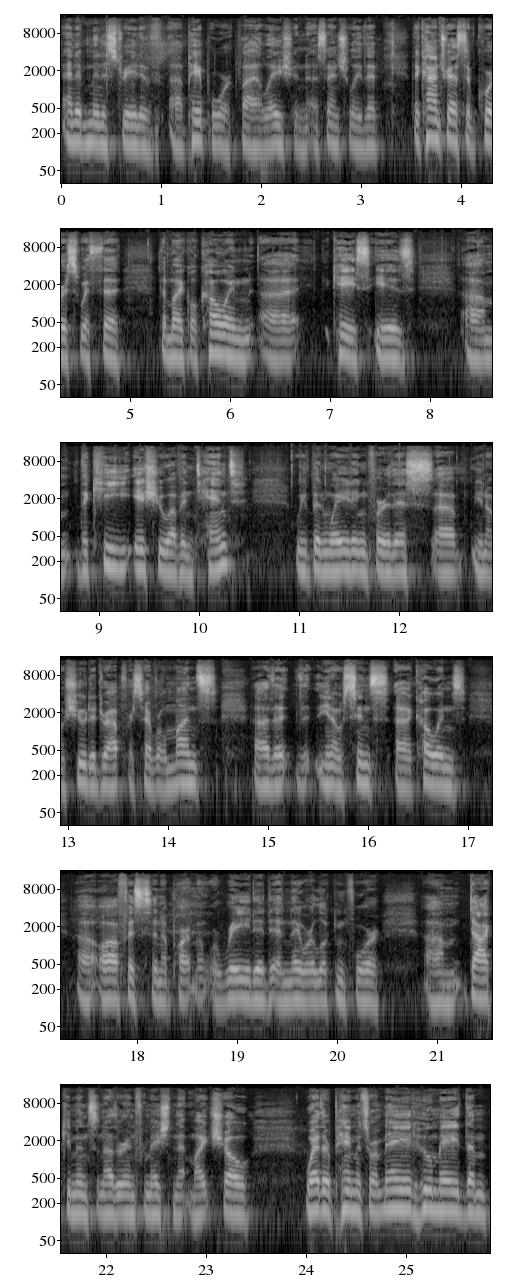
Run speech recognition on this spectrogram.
an administrative uh, paperwork violation. Essentially, the the contrast, of course, with the the Michael Cohen uh, case is um, the key issue of intent. We've been waiting for this, uh, you know, shoe to drop for several months. Uh, you know, since uh, Cohen's office and apartment were raided, and they were looking for um, documents and other information that might show whether payments were made, who made them,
